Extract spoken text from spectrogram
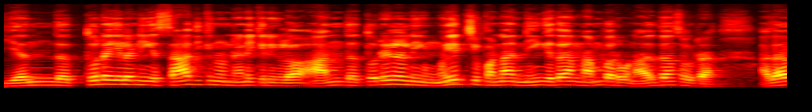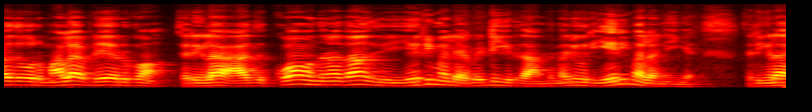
எந்த துறையில் நீங்கள் சாதிக்கணும்னு நினைக்கிறீங்களோ அந்த துறையில் நீங்கள் முயற்சி பண்ணால் நீங்கள் தான் நம்பர் ஒன் அதுதான் சொல்கிறேன் அதாவது ஒரு மலை அப்படியே இருக்கும். சரிங்களா? அது கோவம் வந்துனா தான் அது எரிமலையை வெட்டிக்கிறது. அந்த மாதிரி ஒரு எரிமலை நீங்கள் சரிங்களா?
